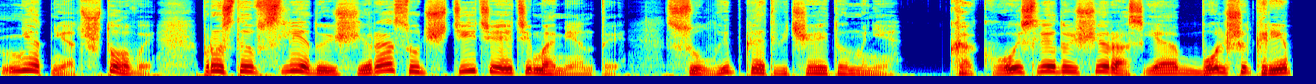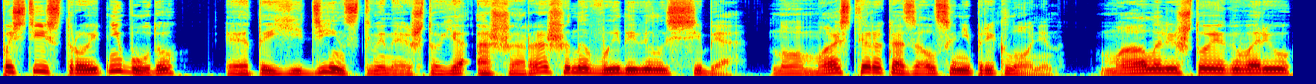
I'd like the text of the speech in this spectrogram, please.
«Нет-нет, что вы, просто в следующий раз учтите эти моменты», — с улыбкой отвечает он мне. «Какой следующий раз? Я больше крепостей строить не буду». Это единственное, что я ошарашенно выдавил из себя. Но мастер оказался непреклонен. Мало ли что я говорю,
